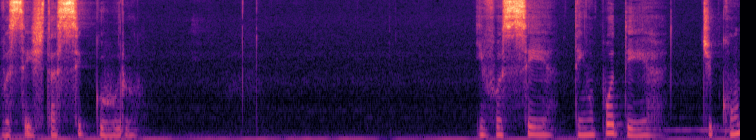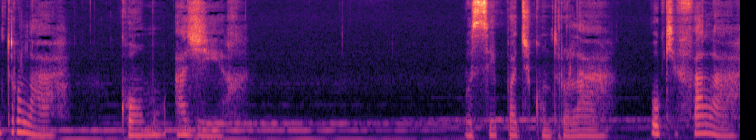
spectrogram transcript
Você está seguro. E você tem o poder de controlar como agir. Você pode controlar o que falar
